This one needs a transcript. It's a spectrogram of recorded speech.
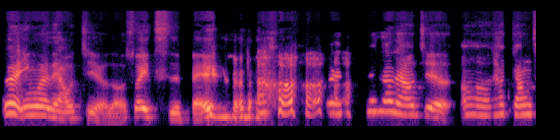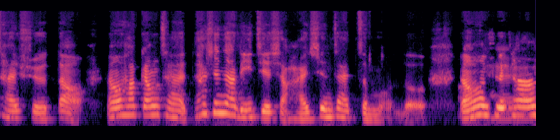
对，因为了解了，所以慈悲。对，因为他了解，哦，他刚才学到，然后他刚才，他现在理解小孩现在怎么了，然后所以他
